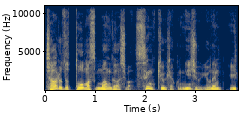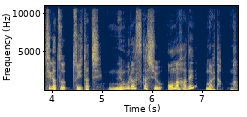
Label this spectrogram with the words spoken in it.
チャールズ・トーマス・マンガー氏は1924年1月1日ネブラスカ州オマハで生まれた。まあ、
